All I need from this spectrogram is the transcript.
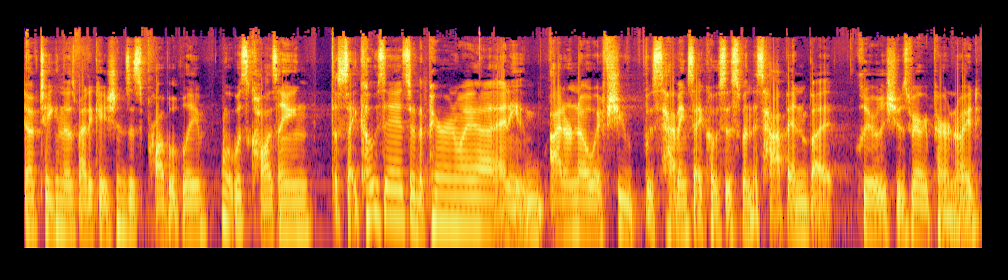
of taking those medications is probably what was causing the psychosis or the paranoia. Any, I don't know if she was having psychosis when this happened, but clearly she was very paranoid.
